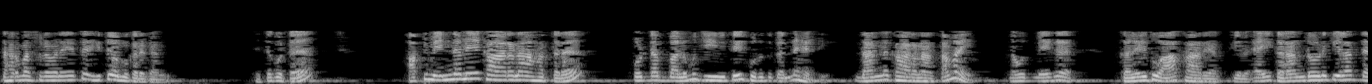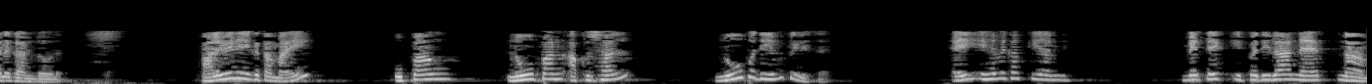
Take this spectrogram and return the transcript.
ධර්ම ශ්‍රවණයට හිත යොමු කරගන්න. එතකොට අපි මෙන්න මේ காரணා හතර පොඩ්ඩක් බලමු ජීවිතේ පුරුදු කරන්න හැටි. දන්න කාරණා තමයි. නමුත් මේක කළ යුතු ආකාරයක් තියෙනවා. ඇයි කරන්න ඕන කියලාත් දැනගන්න ඕන. පළවෙනි එක තමයි උපං නූපන් අකුසල් නූපදීම පිණිස. ඇයි එහෙම එකක් කියන්නේ? මෙතෙක් ඉපදිලා නැත්නම්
